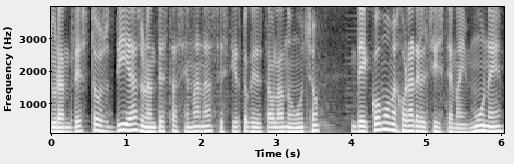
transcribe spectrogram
durante estos días, durante estas semanas, es cierto que se está hablando mucho de cómo mejorar el sistema inmune,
